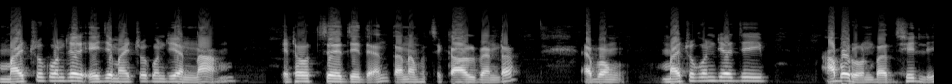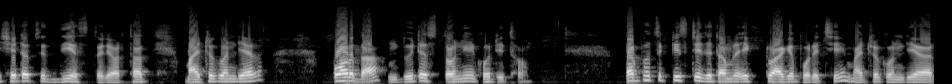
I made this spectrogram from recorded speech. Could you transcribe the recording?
মাইট্রোকন্ড্রিয়ার এই যে মাইট্রোকন্ড্রিয়ার নাম, এটা হচ্ছে যে দেন, তার নাম হচ্ছে কার্ল ব্যান্ডা এবং মাইট্রোকন্ড্রিয়ার যেই আবরণ বা ঝিল্লি, সেটা হচ্ছে দ্বিস্তরী অর্থাৎ মাইট্রোকন্ড্রিয়ার পর্দা দুইটা স্তর নিয়ে গঠিত। তারপর হচ্ছে ক্রিস্টি, যেটা আমরা একটু আগে পড়েছি মাইট্রোকন্ড্রিয়ার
